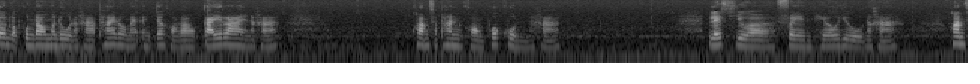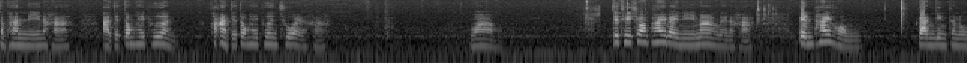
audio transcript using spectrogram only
ต้นกับคุณเรามาดูนะคะไพ่โรแมนต์แองเจิลของเราไกด์ไลน์นะคะ ความสัมพันธ์ของพวกคุณนะคะ let your friend help you นะคะ ความสัมพันธ์นี้นะคะ อาจจะต้องให้เพื่อน เขาอาจจะต้องให้เพื่อนช่วยนะคะ ว้าวเจทีชอบไพ่ใบนี้มากเลยนะคะ เป็นไพ่ของการยิงธนู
